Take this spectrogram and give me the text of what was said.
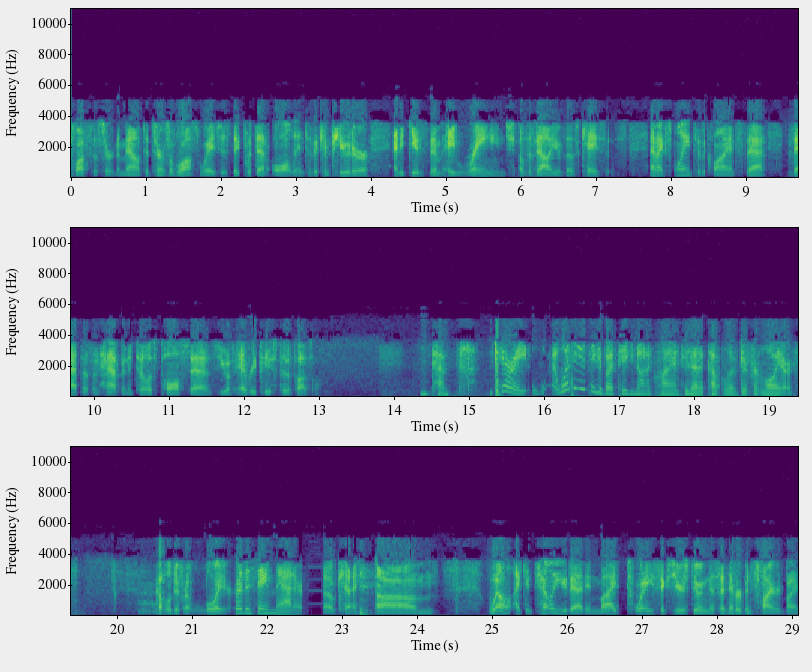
plus a certain amount in terms of lost wages. They put that all into the computer, and it gives them a range of the value of those cases. And I explain to the clients that that doesn't happen until, as Paul says, you have every piece to the puzzle. Okay. Kerry, what do you think about taking on a client who's had a couple of different lawyers? A couple of different lawyers? For the same matter. Okay. Um, well, I can tell you that in my 26 years doing this, I've never been fired by a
